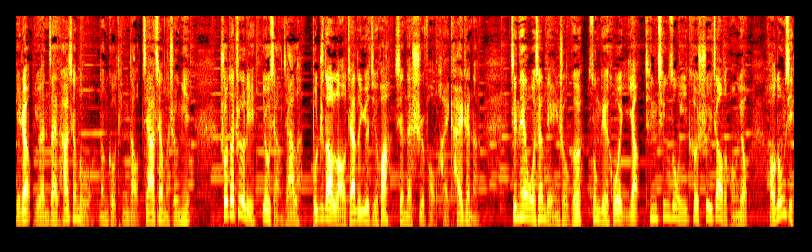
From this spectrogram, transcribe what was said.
也让远在他乡的我能够听到家乡的声音。说到这里又想家了，不知道老家的月季花现在是否还开着呢？今天我想点一首歌，送给和我一样听轻松一刻睡觉的朋友。好东西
